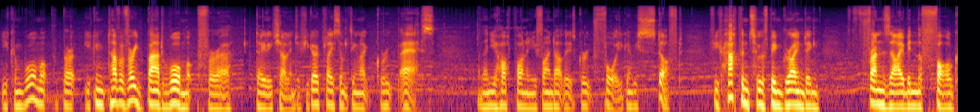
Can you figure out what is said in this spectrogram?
you can warm up, but you can have a very bad warm up for a daily challenge. If you go play something like Group S, and then you hop on and you find out that it's Group 4, you're going to be stuffed. If you happen to have been grinding Franzenheim in the fog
